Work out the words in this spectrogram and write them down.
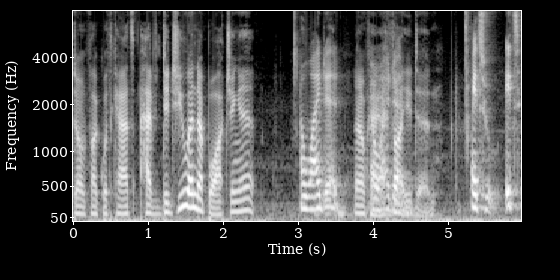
Don't Fuck with Cats. Have did you end up watching it? Oh, I did. Okay, oh, I, I, thought did. you did. it's it's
